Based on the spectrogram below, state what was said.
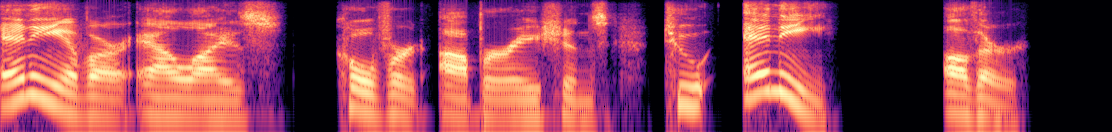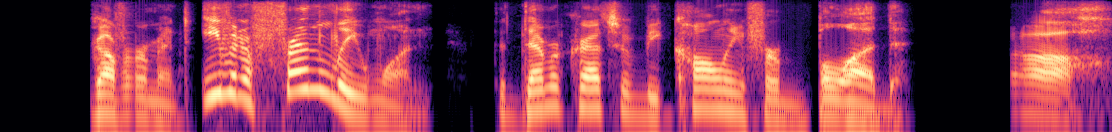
any of our allies' covert operations to any other government, even a friendly one, the Democrats would be calling for blood. oh,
